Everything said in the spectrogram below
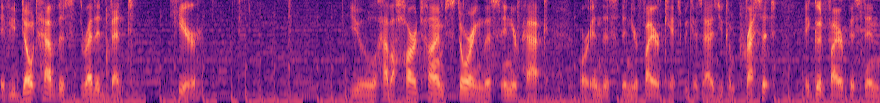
If you don't have this threaded vent here, you'll have a hard time storing this in your pack or in this in your fire kit because as you compress it, a good fire piston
